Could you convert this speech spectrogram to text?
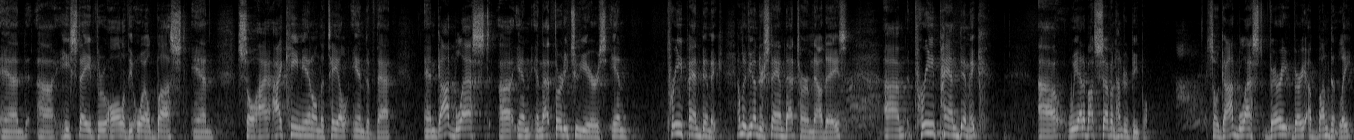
And uh, he stayed through all of the oil bust. And so I, I came in on the tail end of that. And God blessed uh, in, in that 32 years in pre pandemic. How many of you understand that term nowadays? Um, pre pandemic, uh, we had about 700 people. So God blessed very, very abundantly.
